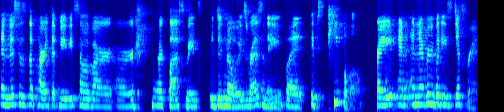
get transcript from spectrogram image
and this is the part that maybe some of our, our, our classmates, it didn't always resonate, but it's people, right? And, and everybody's different.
